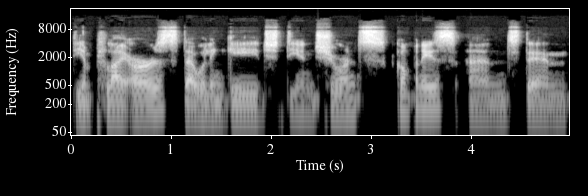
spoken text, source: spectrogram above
the employers that will engage the insurance companies and then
